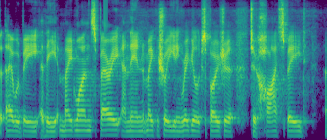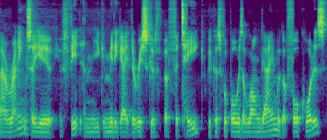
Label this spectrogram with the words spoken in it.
but they would be the main ones, Barry, and then making sure you're getting regular exposure to high speed uh, running so you, are fit and you can mitigate the risk of, of, fatigue because football is a long game. We've got four quarters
